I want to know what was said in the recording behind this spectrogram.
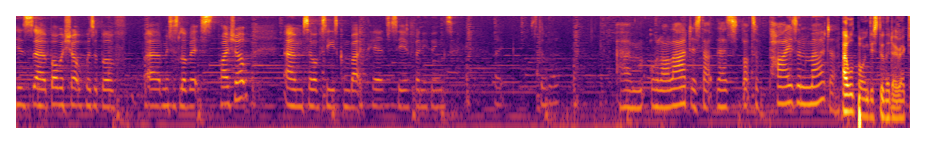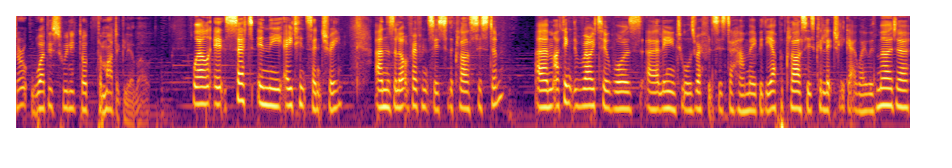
his uh, barber shop was above uh, Mrs. Lovett's pie shop. Um, so obviously he's come back here to see if anything's like still there. Um, all I'll add is that there's lots of pies and murder. I will point this to the director. What is Sweeney Todd thematically about? Well, it's set in the 18th century and there's a lot of references to the class system. Um, I think the writer was uh, leaning towards references to how maybe the upper classes could literally get away with murder,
